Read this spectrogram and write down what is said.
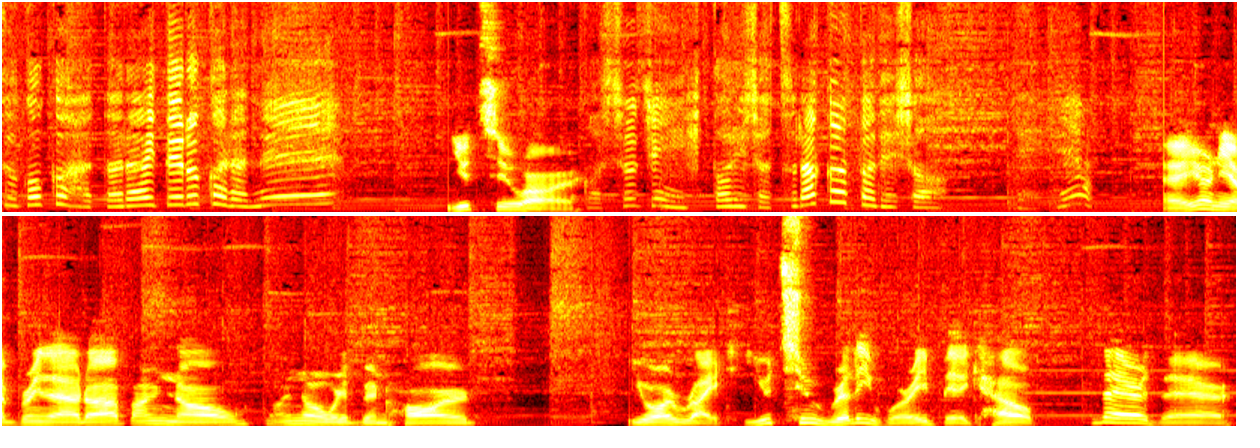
すごく働いてるからね You two are. ご主人一人じゃ辛かったでしょね Hey, you don't need to bring that up. I know. I know it would have been hard. You're right. You two really were a big help. There, there.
